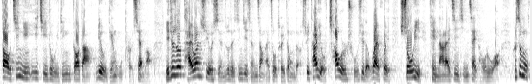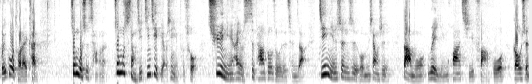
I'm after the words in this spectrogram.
到今年一季度已经高达六点五 percent 了。也就是说，台湾是有显著的经济成长来做推动的，所以它有超额储蓄的外汇收益可以拿来进行再投入哦。可是我们回过头来看。中国市场呢？中国市场其实经济表现也不错，去年还有四趴多左右的成长，今年甚至我们像是大摩、瑞银、花旗、法国、高盛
